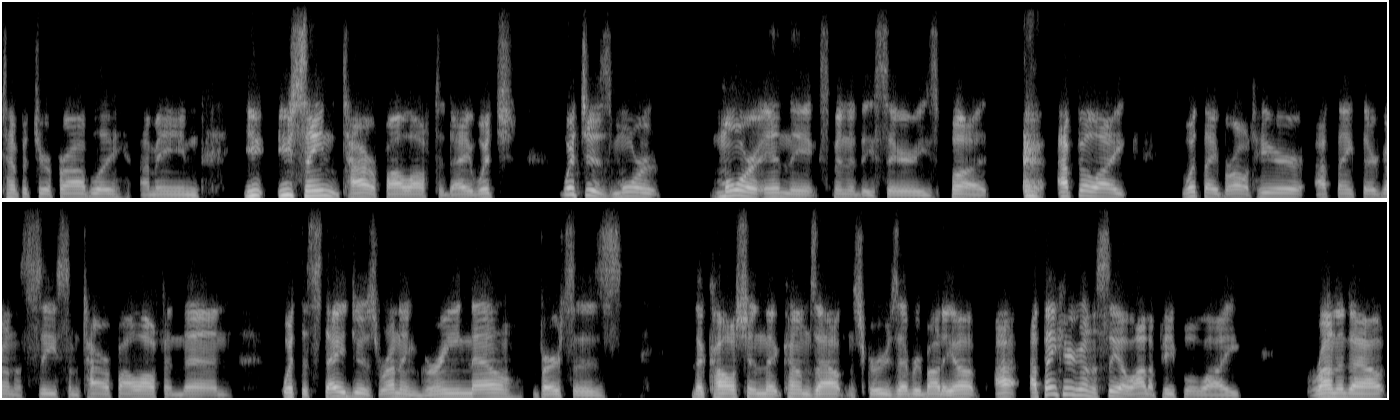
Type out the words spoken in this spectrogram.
temperature probably. I mean, you you seen tire fall off today, which which is more more in the Xfinity series, but I feel like what they brought here, I think they're gonna see some tire fall off, and then with the stages running green now versus the caution that comes out and screws everybody up, I I think you're gonna see a lot of people like run it out.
